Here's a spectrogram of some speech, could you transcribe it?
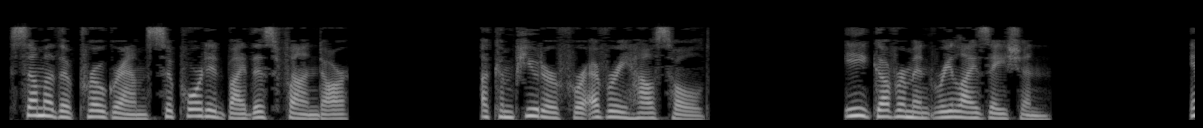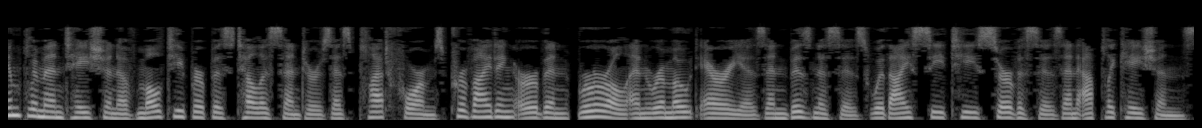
Some of the programs supported by this fund are A computer for every household E-government realization Implementation of multipurpose telecenters as platforms providing urban, rural and remote areas and businesses with ICT services and applications.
